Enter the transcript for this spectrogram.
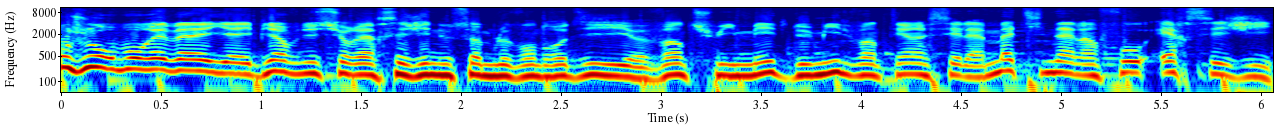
Bonjour, bon réveil et bienvenue sur RCJ. Nous sommes le vendredi 28 mai 2021 et c'est la matinale info RCJ.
